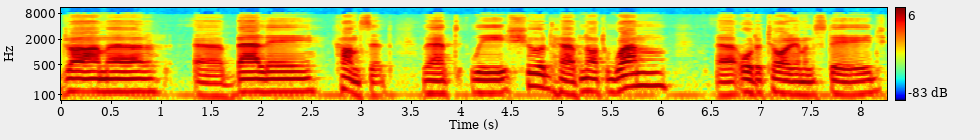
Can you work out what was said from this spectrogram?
drama, uh, ballet, concert, that we should have not one uh, auditorium and stage,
